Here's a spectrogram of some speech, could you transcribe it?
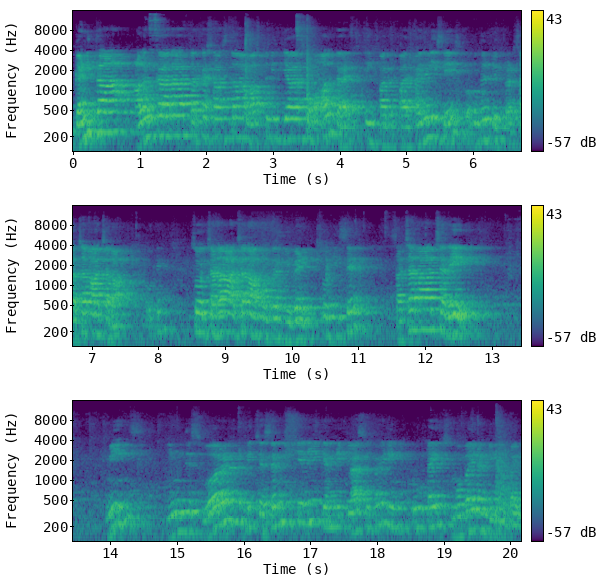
Ganita, Alankara, Tarkashastra, Vastuvidya, so all that he fi- fi- finally says Bahubir Vipra, Sacharachara. Okay? So Chara Achara from where he went. So he said Sacharachare means in this world which essentially can be classified in two types, mobile and immobile.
